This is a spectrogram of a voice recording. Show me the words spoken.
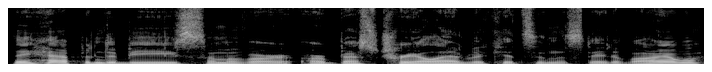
They happen to be some of our, our best trail advocates in the state of Iowa.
